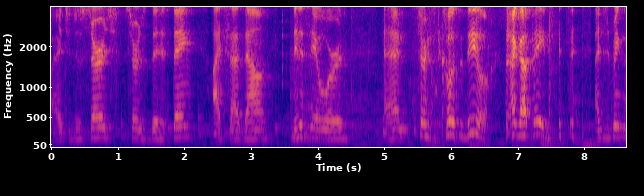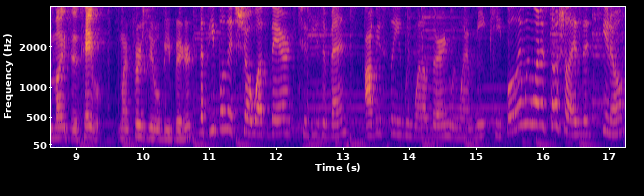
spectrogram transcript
I introduced Serge. Serge did his thing. I sat down, didn't say a word, and Serge closed the deal. I got paid. I just bring the money to the table. My first deal will be bigger. The people that show up there to these events, obviously we want to learn, we want to meet people, and we want to socialize. It's, you know,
